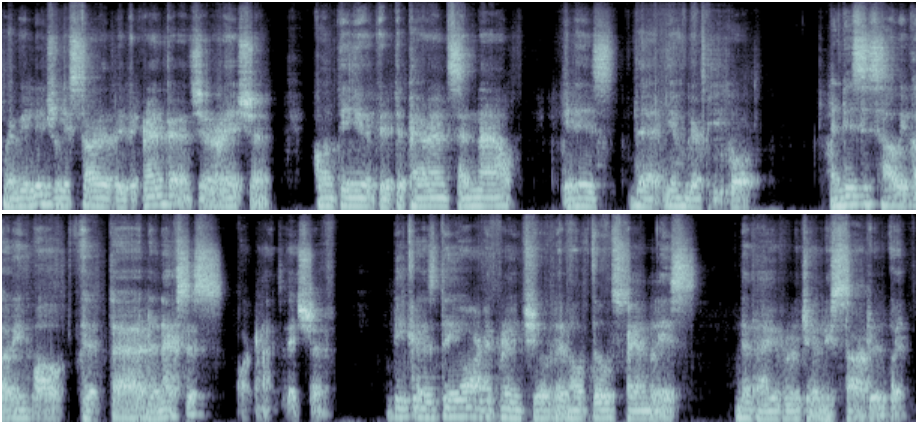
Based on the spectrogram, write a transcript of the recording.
where we literally started with the grandparents' generation, continued with the parents, and now it is the younger people. And this is how we got involved with uh, the Nexus organization, because they are the grandchildren of those families that I originally started with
